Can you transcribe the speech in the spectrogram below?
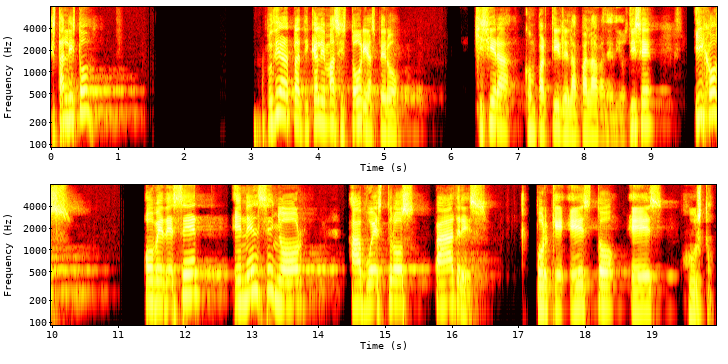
¿Están listos? Pudiera platicarle más historias, pero quisiera compartirle la palabra de Dios. Dice, hijos, obedeced en el Señor a vuestros padres, porque esto es justo.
